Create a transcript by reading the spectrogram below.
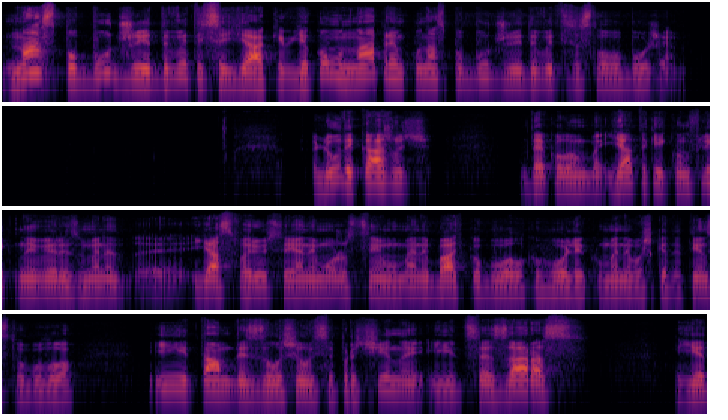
нас побуджує дивитися Яків? В якому напрямку нас побуджує дивитися Слово Боже? Люди кажуть, деколи я такий конфлікт не виріс, мене, е, я сварюся, я не можу з цим. У мене батько був алкоголік, у мене важке дитинство було. І там десь залишилися причини. І це зараз є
